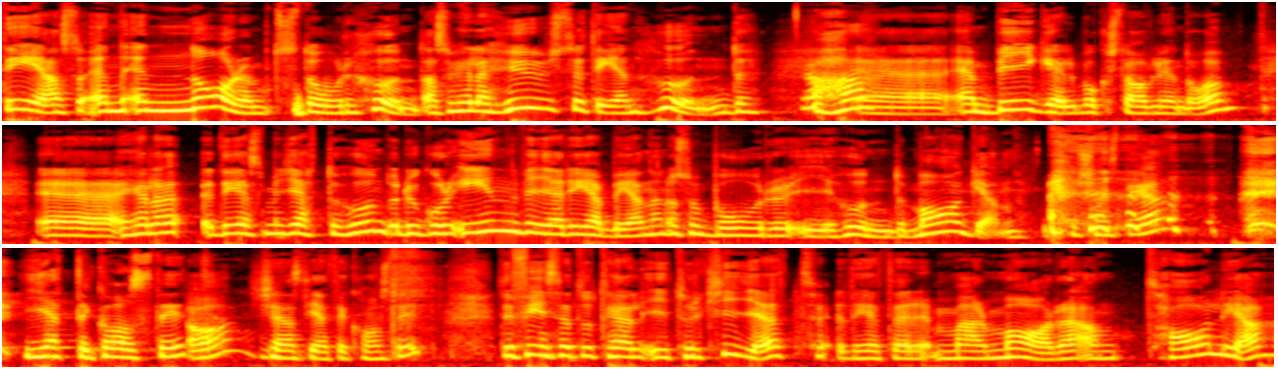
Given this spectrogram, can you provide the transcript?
Det är alltså en enormt stor hund, alltså hela huset är en hund. Eh, en beagle bokstavligen då. Eh, hela, det är som en jättehund och du går in via rebenen och så bor du i hundmagen. Hur känns det? Jättekonstigt. Ja, känns jättekonstigt. Det finns ett hotell i Turkiet, det heter Marmara Antalya.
